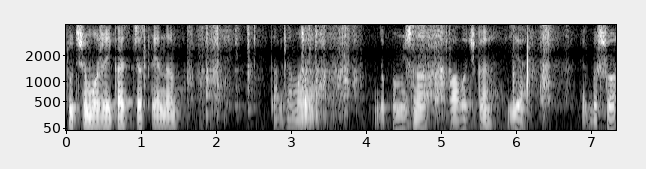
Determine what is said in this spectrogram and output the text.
Тут ще може якась частина. Так, де моя допоміжна палочка є. Якби що.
